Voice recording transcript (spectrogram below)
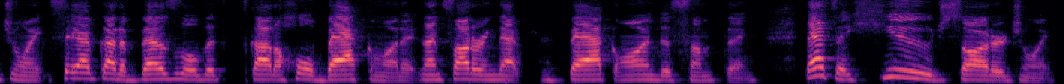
joint, say I've got a bezel that's got a whole back on it and I'm soldering that back onto something, that's a huge solder joint.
